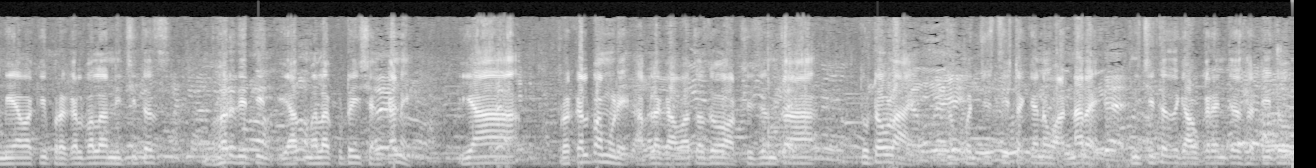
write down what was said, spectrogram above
मियावाकी प्रकल्पाला निश्चितच भर देतील यात मला कुठेही शंका नाही. या प्रकल्पामुळे आपल्या गावाचा जो ऑक्सिजनचा तुटवडा आहे जो पंचवीस तीस टक्क्यानं वाढणार आहे निश्चितच गावकऱ्यांच्यासाठी तो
